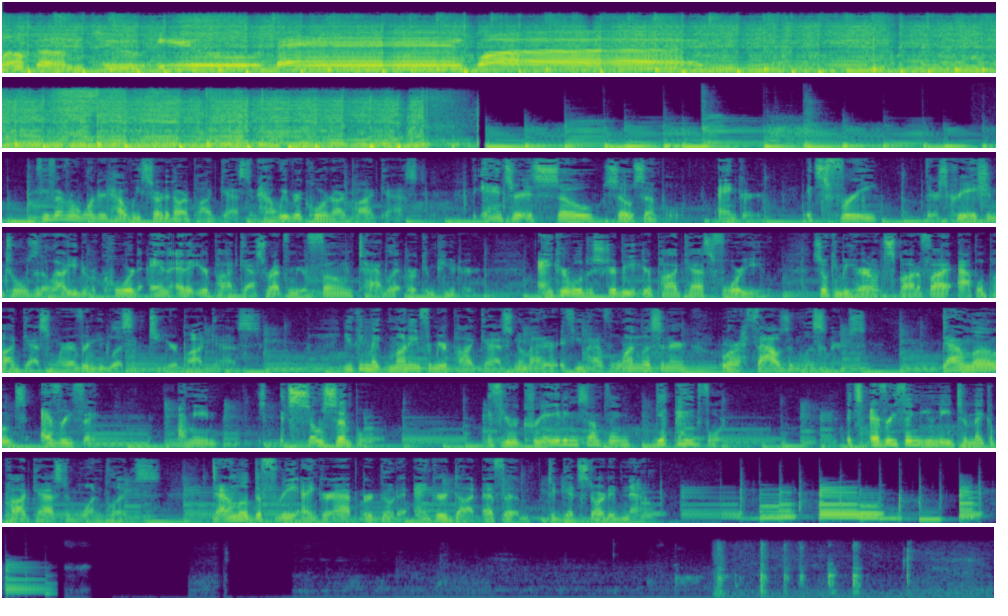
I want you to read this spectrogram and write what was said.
Welcome to Heels and Quads. If you've ever wondered how we started our podcast and how we record our podcast, the answer is so, so simple Anchor. It's free. There's creation tools that allow you to record and edit your podcast right from your phone, tablet, or computer. Anchor will distribute your podcast for you so it can be heard on Spotify, Apple Podcasts, and wherever you listen to your podcast. You can make money from your podcast no matter if you have one listener or a thousand listeners downloads, everything. I mean, it's so simple. If you're creating something, get paid for it. It's everything you need to make a podcast in one place. Download the free Anchor app or go to anchor.fm to get started now.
